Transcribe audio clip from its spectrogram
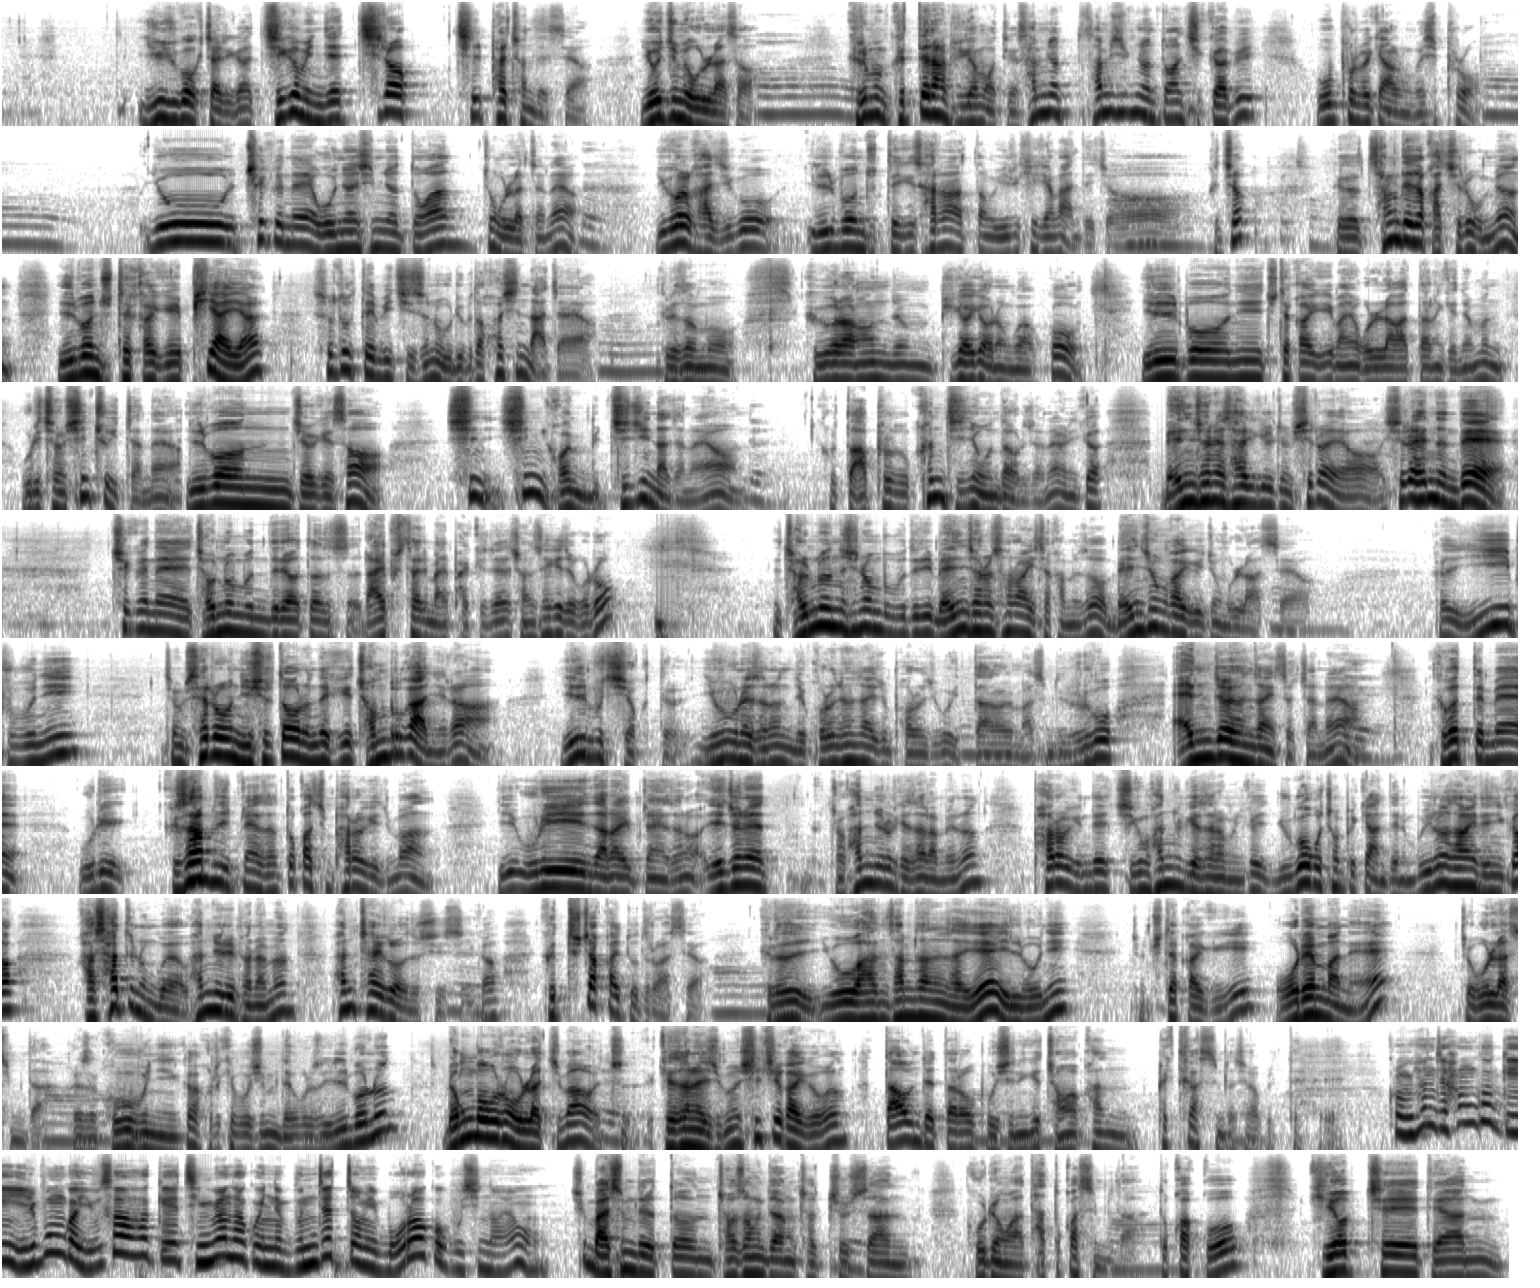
6억짜리가 지금 이제 7억 7, 8천 됐어요. 요즘에 올라서. 어. 그러면 그때랑 비교하면 어떻게? 3년 30년 동안 집값이 5%밖에 안 오른 거예요. 10%. 어. 요 최근에 5년 10년 동안 좀 올랐잖아요. 네. 이걸 가지고 일본 주택이 살아났다 뭐 이렇게 얘기하면 안 되죠. 아. 그렇죠? 그래서 상대적 가치로 보면 일본 주택 가격의 PIR 소득 대비 지수는 우리보다 훨씬 낮아요. 그래서 뭐 그거랑은 좀 비교하기 어려운 것 같고 일본이 주택 가격이 많이 올라갔다는 개념은 우리처럼 신축 있잖아요. 일본 지역에서 신, 신 거의 지진이 나잖아요. 네. 그것도 앞으로도 큰 지진이 온다 그러잖아요. 그러니까 맨션에 살기를 좀 싫어해요. 싫어했는데 최근에 젊은 분들의 어떤 라이프 스타일이 많이 바뀌잖아요. 전 세계적으로 젊은 신혼부부들이 맨션을 선호하기 시작하면서 맨션 가격이 좀 올라왔어요. 그래서 이 부분이 좀 새로운 이슈로 떠오르는데 그게 전부가 아니라 일부 지역들 이 부분에서는 이제 그런 현상이 좀 벌어지고 있다는 말씀드리고 그리고 엔저 현상이 있었잖아요. 네. 그것 때문에 우리 그 사람들 입장에서는 똑같이 8억이지만 이 우리나라 입장에서는 예전에 저 환율을 계산하면은 8억인데 지금 환율 계산하니까 6억 5천밖에 안 되는 뭐 이런 상황이 되니까 가 사두는 거예요. 환율이 변하면 환차익을 얻을 수 있으니까 그 투자까지 또 들어갔어요. 어. 그래서 요 한 3, 4년 사이에 일본이 좀 주택 가격이 오랜만에 좀 올랐습니다. 그래서 그 부분이니까 그렇게 보시면 되고 그래서 일본은 명목으로는 올랐지만 저- 계산해 주시면 실질 가격은 다운됐다라고 보시는 게 정확한 팩트 같습니다. 제가 볼 때. 예. 그럼 현재 한국이 일본과 유사하게 직면하고 있는 문제점이 뭐라고 보시나요? 지금 말씀드렸던 저성장, 저출산, 고령화 다 똑같습니다. 똑같고 기업체에 대한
